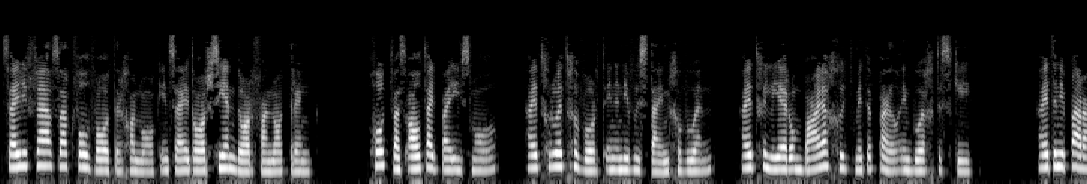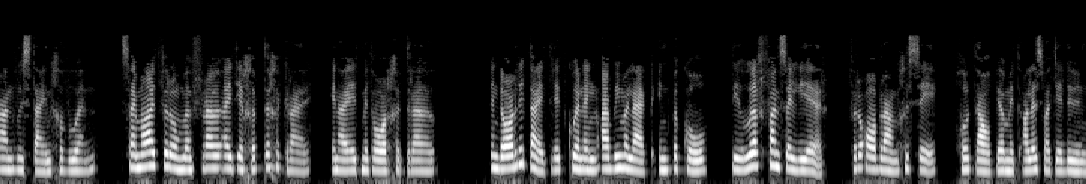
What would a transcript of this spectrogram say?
Sy het die velzak vol water gaan maak en sy het haar sien daarvan laat drink. God was altijd bij Ismael, hij het groot geword en in die woestijn gewoon. Hij het geleer om baie goed met de pijl en boog te skiet. Hij het in die Paran woestijn gewoon. Sy ma het vir hom een vrou uit Egypte gekry, en hij het met haar getrouwd. In daardie tijd het koning Abimelech in Pekol, die hoof van sy leer, vir Abraham gesê, God help jou met alles wat jy doen.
